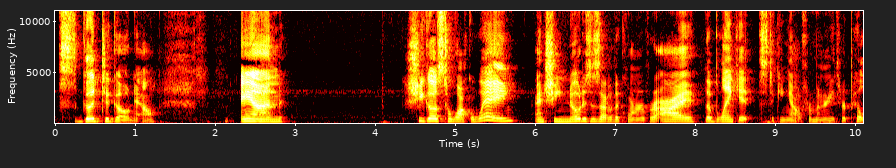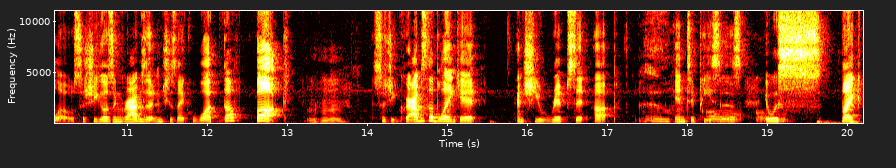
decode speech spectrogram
it's good to go now. And she goes to walk away and she notices out of the corner of her eye the blanket sticking out from underneath her pillow. So she goes and grabs it and she's like, What the fuck? Mm-hmm. So she grabs the blanket and she rips it up into pieces. It was like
